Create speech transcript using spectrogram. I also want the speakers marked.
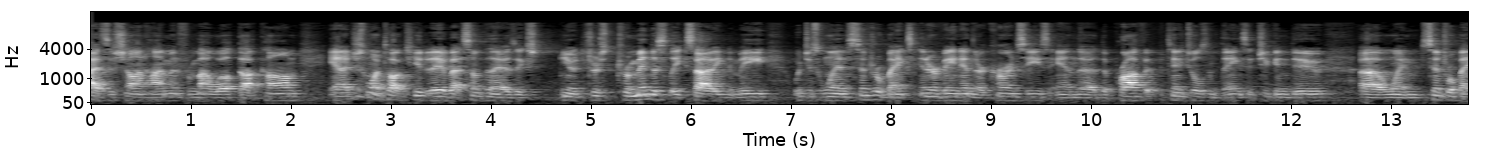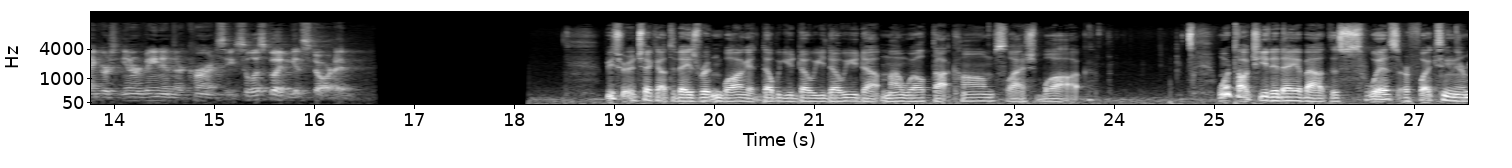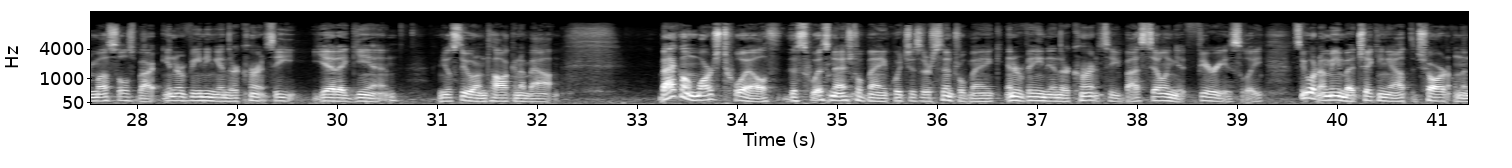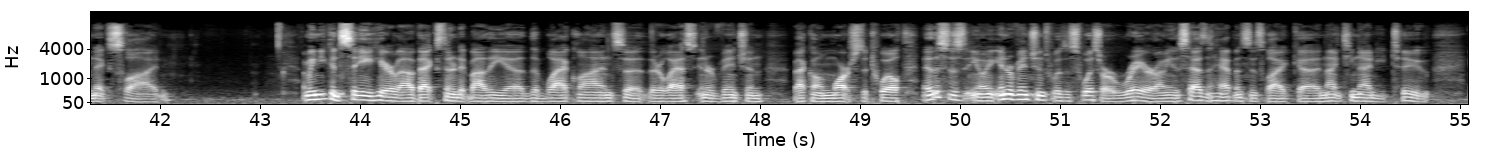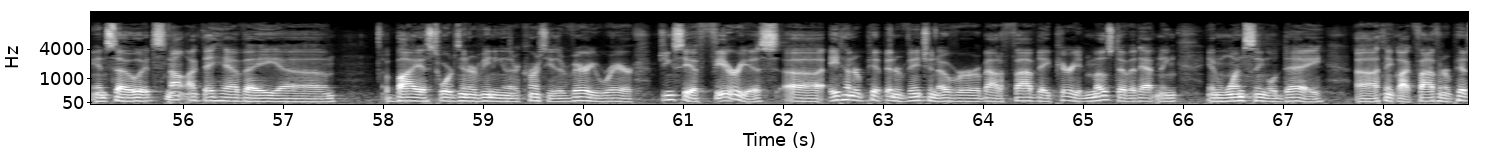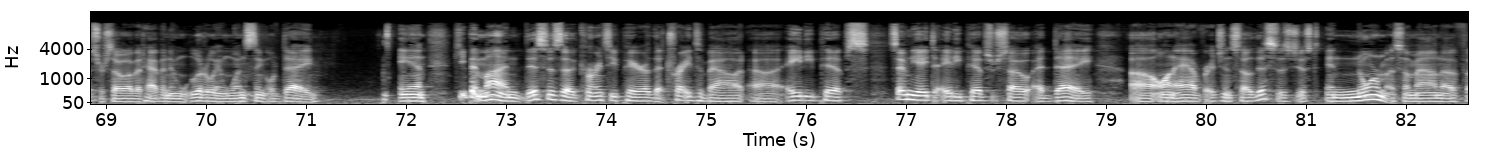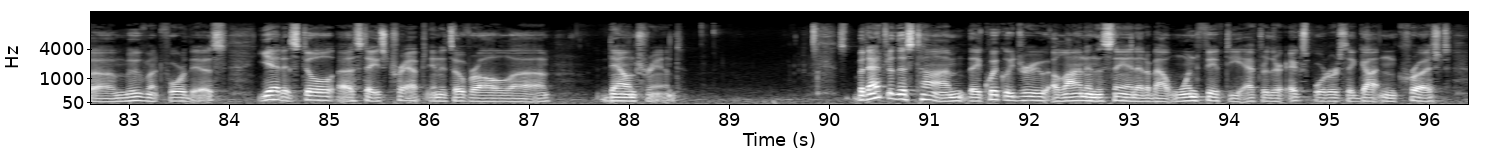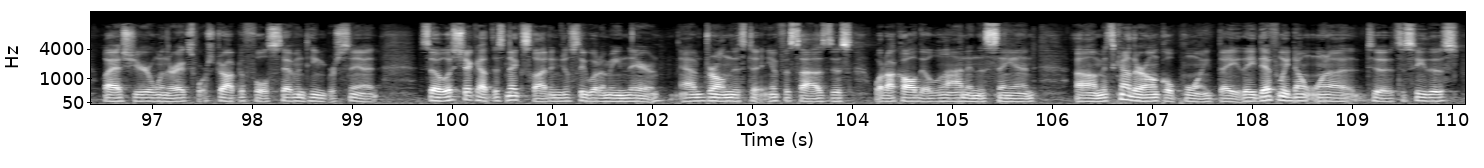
Speaker 1: Hi, this is Sean Hyman from MyWealth.com, and I just want to talk to you today about something that is you know just tremendously exciting to me, which is when central banks intervene in their currencies and the, the profit potentials and things that you can do uh, when central bankers intervene in their currency. So let's go ahead and get started.
Speaker 2: Be sure to check out today's written blog at www.mywealth.com/blog. I want to talk to you today about the Swiss are flexing their muscles by intervening in their currency yet again. And you'll see what I'm talking about. Back on March 12th, the Swiss National Bank, which is their central bank, intervened in their currency by selling it furiously. See what I mean by checking out the chart on the next slide. I mean, you can see here I've accented it by the uh, the black lines, uh, their last intervention back on March the 12th. Now, this is, you know, interventions with the Swiss are rare. I mean, this hasn't happened since like uh, 1992. And so it's not like they have a, uh, a, bias towards intervening in their currency. They're very rare. But you can see a furious uh, 800 pip intervention over about a five day period, most of it happening in one single day. Uh, I think like 500 pips or so of it happened in, literally in one single day. And keep in mind, this is a currency pair that trades about uh, 80 pips, 78 to 80 pips or so a day uh, on average. And so this is just enormous amount of uh, movement for this. Yet it still uh, stays trapped in its overall uh, downtrend. But after this time, they quickly drew a line in the sand at about 150 after their exporters had gotten crushed last year when their exports dropped a full 17 percent. So let's check out this next slide and you'll see what I mean there. I've drawn this to emphasize this, what I call the line in the sand. Um, it's kind of their uncle point. They, they definitely don't want to, to see this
